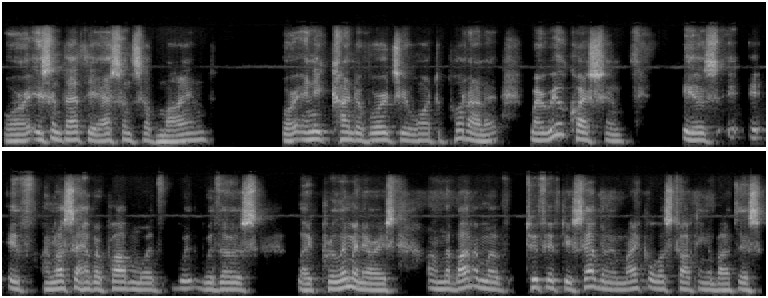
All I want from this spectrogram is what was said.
Or isn't that the essence of mind? Or any kind of words you want to put on it? My real question is if, unless I have a problem with, with, with those like preliminaries, on the bottom of 257, and Michael was talking about this,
